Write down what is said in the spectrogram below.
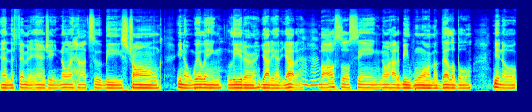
and the feminine energy knowing how to be strong you know willing leader yada yada yada but also seeing knowing how to be warm available you know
